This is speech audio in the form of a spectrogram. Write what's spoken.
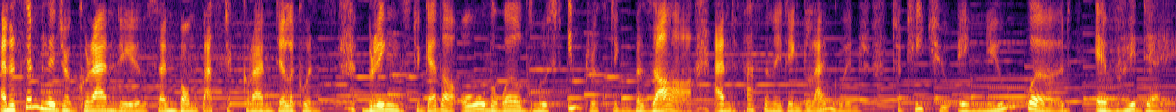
An assemblage of grandiose and bombastic grandiloquence brings together all the world's most interesting, bizarre, and fascinating language to teach you a new word every day.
